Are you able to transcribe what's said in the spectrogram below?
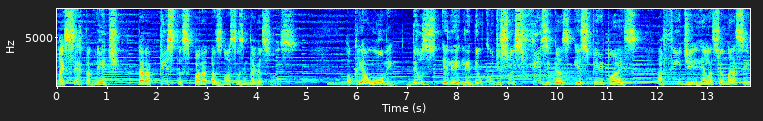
mas certamente dará pistas para as nossas indagações. Ao criar o homem, Deus ele lhe deu condições físicas e espirituais a fim de relacionar-se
